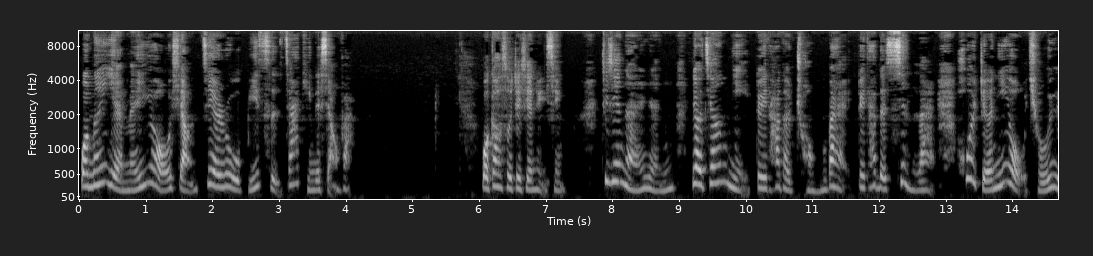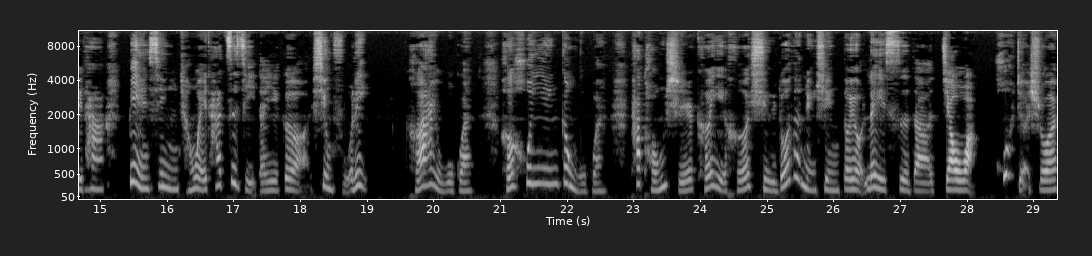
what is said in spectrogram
我们也没有想介入彼此家庭的想法。我告诉这些女性。这些男人要将你对他的崇拜、对他的信赖，或者你有求于他，变性成为他自己的一个性福利，和爱无关，和婚姻更无关。他同时可以和许多的女性都有类似的交往，或者说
